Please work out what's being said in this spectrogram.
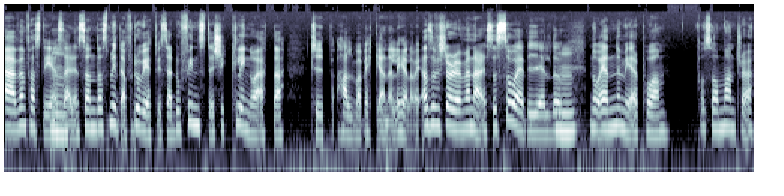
Även fast det är Mm. så en söndagsmiddag för då vet vi så här, då finns det kyckling att äta typ halva veckan eller hela veckan. Alltså förstår du vad jag menar? Så så är vi ändå Mm. nog ännu mer på, på sommaren tror jag.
